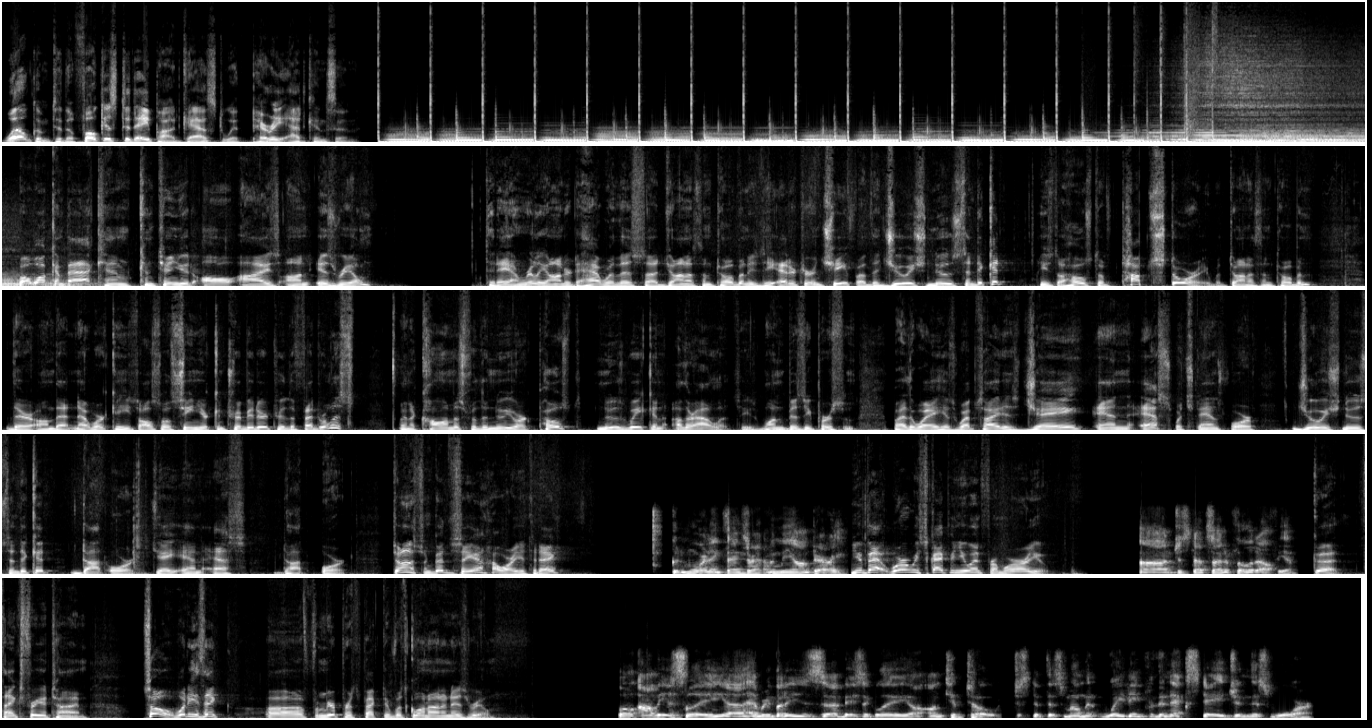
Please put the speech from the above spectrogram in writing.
Welcome to the Focus Today podcast with Perry Atkinson. Well, welcome back and continued All Eyes on Israel. Today, I'm really honored to have with us uh, Jonathan Tobin. He's the editor in chief of the Jewish News Syndicate. He's the host of Top Story with Jonathan Tobin there on that network. He's also a senior contributor to The Federalist and a columnist for the New York Post, Newsweek, and other outlets. He's one busy person. By the way, his website is JNS, which stands for Jewish News Syndicate.org. JNS org. Jonathan, good to see you. How are you today? Good morning. Thanks for having me on, Perry. You bet. Where are we Skyping you in from? Where are you? Uh, just outside of Philadelphia. Good. Thanks for your time. So, what do you think, uh, from your perspective, what's going on in Israel? Well, obviously, uh, everybody's uh, basically uh, on tiptoe just at this moment, waiting for the next stage in this war.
